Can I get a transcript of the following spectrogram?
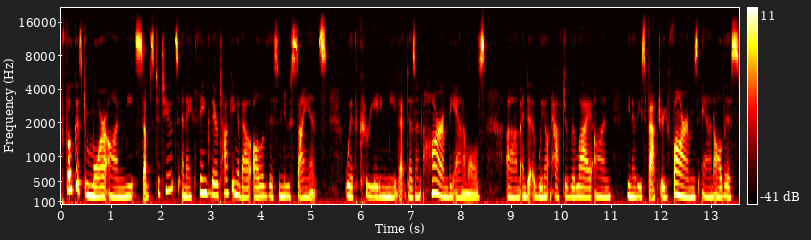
focused more on meat substitutes and I think they're talking about all of this new science with creating meat that doesn't harm the animals um, and we don't have to rely on you know these factory farms and all this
